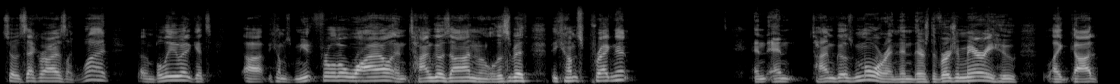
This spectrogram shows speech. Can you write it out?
so Zechariah is like, what? Doesn't believe it. Gets uh, becomes mute for a little while, and time goes on, and Elizabeth becomes pregnant. And, and time goes more. And then there's the Virgin Mary who, like, God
